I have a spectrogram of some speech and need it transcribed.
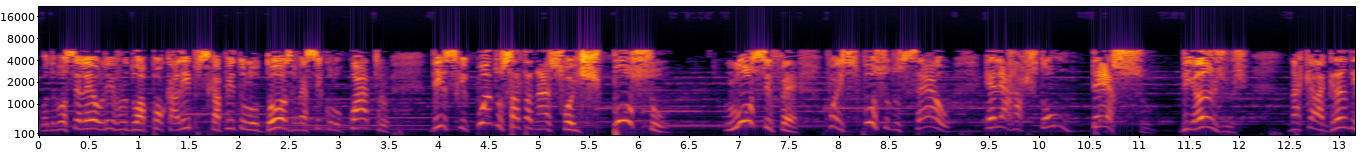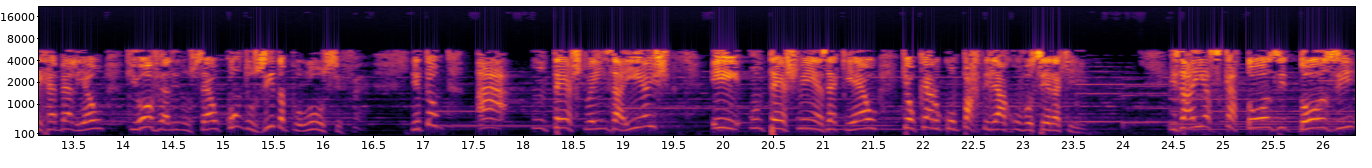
Quando você lê o livro do Apocalipse, capítulo 12, versículo 4, diz que quando Satanás foi expulso, Lúcifer foi expulso do céu, ele arrastou um terço de anjos naquela grande rebelião que houve ali no céu, conduzida por Lúcifer. Então, há um texto em Isaías e um texto em Ezequiel que eu quero compartilhar com você aqui. Isaías 14, 12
